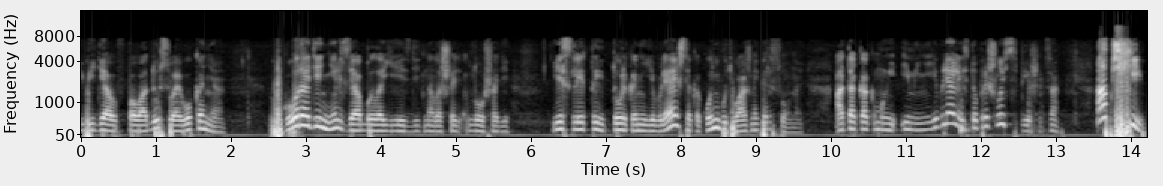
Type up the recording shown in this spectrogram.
и ведя в поводу своего коня. В городе нельзя было ездить на лошади, если ты только не являешься какой-нибудь важной персоной. А так как мы ими не являлись, то пришлось спешиться. «Апчхи!»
